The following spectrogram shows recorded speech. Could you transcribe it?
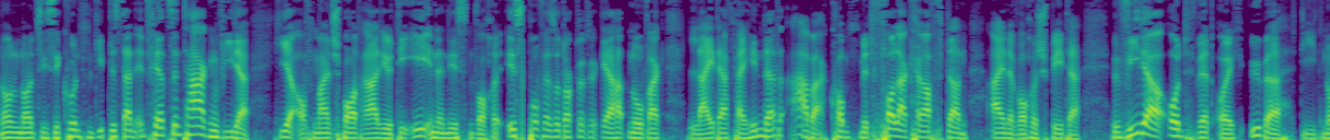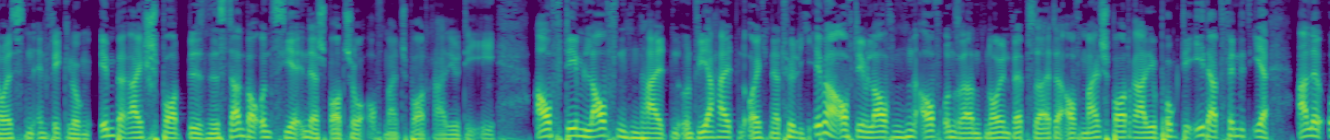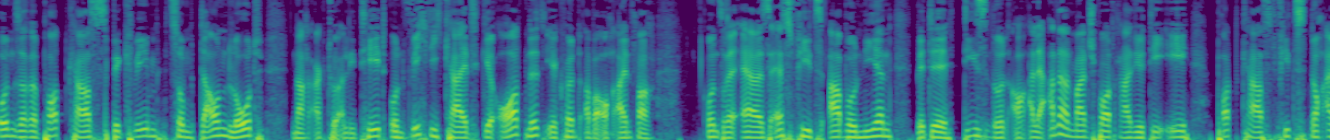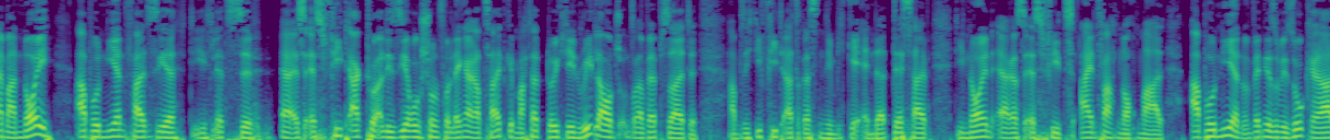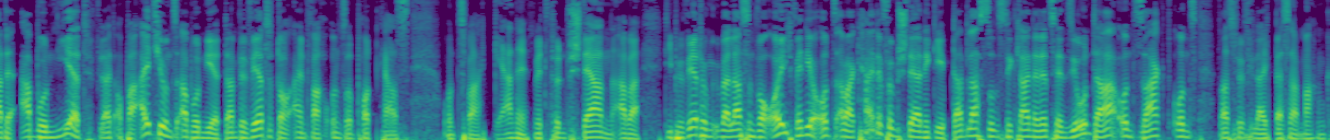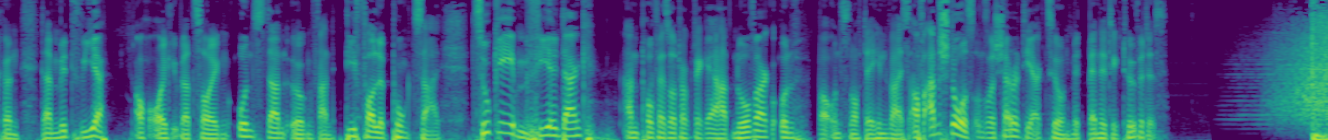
99 Sekunden gibt es dann in 14 Tagen wieder hier auf meinsportradio.de. In der nächsten Woche ist Professor Dr. Gerhard Nowak leider verhindert, aber kommt mit voller Kraft dann eine Woche später wieder und wird euch über die neuesten Entwicklungen im Bereich Sportbusiness dann bei uns hier in der Sportshow auf meinsportradio.de auf dem Laufenden halten. Und wir halten euch natürlich immer auf dem Laufenden auf unserer neuen Webseite auf meinsportradio.de. Dort findet ihr alle unsere Podcasts bequem zum Download nach Aktualität und Wichtigkeit geordnet. Ihr könnt aber auch einfach unsere RSS-Feeds abonnieren. Bitte diesen und auch alle anderen meinsportradio.de Podcast-Feeds noch einmal neu abonnieren, falls ihr die letzte RSS-Feed-Aktualisierung schon vor längerer Zeit gemacht habt. Durch den Relaunch unserer Webseite haben sich die Feed-Adressen nämlich geändert. Deshalb die neuen RSS-Feeds einfach nochmal abonnieren. Und wenn ihr sowieso gerade abonniert, vielleicht auch bei iTunes abonniert, dann bewertet doch einfach unsere Podcasts. Und zwar gerne mit fünf Sternen. Aber die Bewertung überlassen wir euch. Wenn ihr uns aber keine fünf Sterne gebt, dann lasst uns eine kleine Rezension da und sagt uns, was wir vielleicht besser machen können, damit wir auch euch überzeugen, uns dann irgendwann die volle Punktzahl zu geben. Vielen Dank an Professor Dr. Gerhard Nowak und bei uns noch der Hinweis auf Anstoß, unsere Charity-Aktion mit Benedikt Hövedes.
